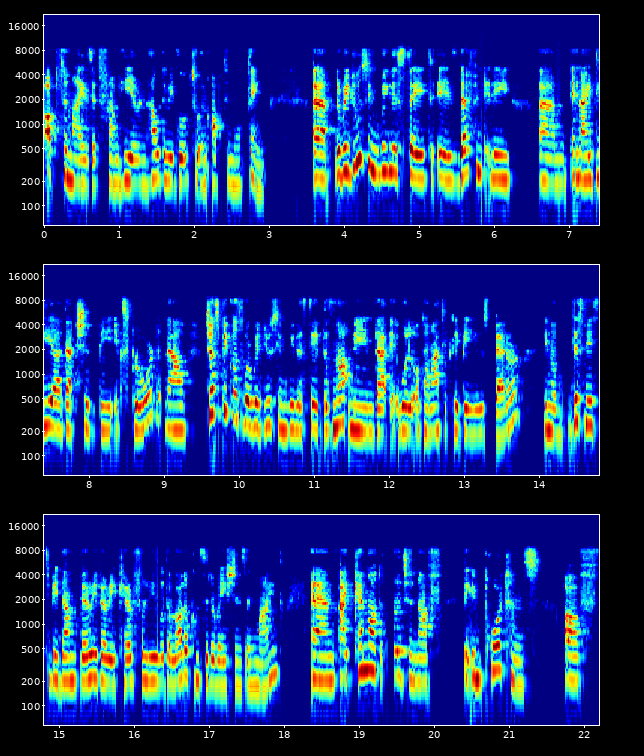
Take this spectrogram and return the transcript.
optimize it from here and how do we go to an optimal thing? Uh, reducing real estate is definitely um, an idea that should be explored. Now, just because we're reducing real estate does not mean that it will automatically be used better you know, this needs to be done very, very carefully with a lot of considerations in mind. And I cannot urge enough the importance of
